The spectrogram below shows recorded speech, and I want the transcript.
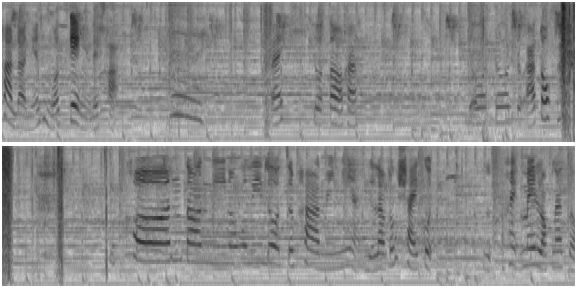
ผ่านด่านนี้ถือว่าเก่งเลยค่ะ ไป โดดต่อค่ะ โดด โดด โดดอะตกทุกคน ตอนนี้น้องวอลลี่โดดจะผ่านไหมเนี่ย หรือเราต้องใช้กด ให้ไม่ล็อกหน้าจอ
